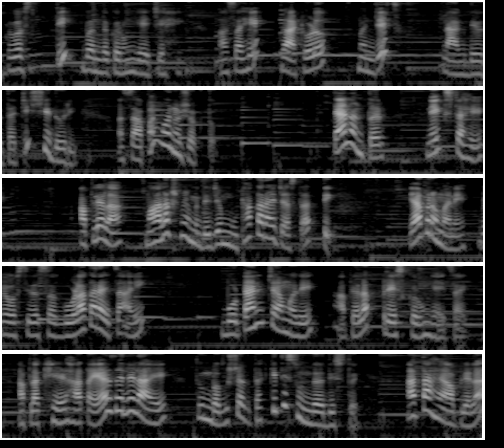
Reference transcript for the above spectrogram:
व्यवस्थित बंद करून घ्यायची आहे. असं हे गाठोडं म्हणजेच नागदेवताची शिदोरी असं आपण म्हणू शकतो. त्यानंतर नेक्स्ट आहे आपल्याला महालक्ष्मीमध्ये जे मुठा करायचे असतात ते. याप्रमाणे व्यवस्थित असं गोळा करायचा आणि बोटांच्या मध्ये आपल्याला प्रेस करून घ्यायचा आहे. आपला खेळ हा तयार झालेला आहे. तुम्ही बघू शकता किती सुंदर दिसतोय. आता हा आपल्याला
